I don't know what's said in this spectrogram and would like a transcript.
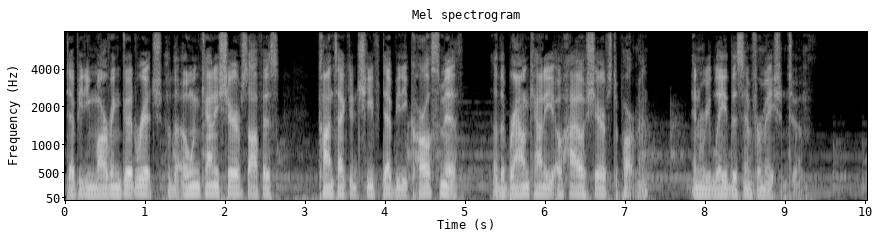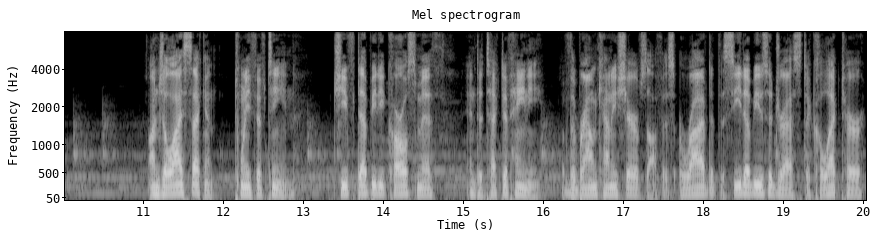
Deputy Marvin Goodrich of the Owen County Sheriff's Office contacted Chief Deputy Carl Smith of the Brown County, Ohio Sheriff's Department and relayed this information to him. On July 2nd, 2015, Chief Deputy Carl Smith and Detective Haney of the Brown County Sheriff's Office arrived at the CW's address to collect her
